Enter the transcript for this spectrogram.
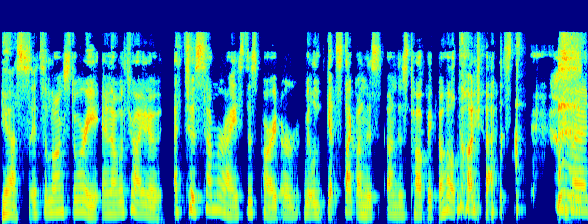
Yes, it's a long story, and I will try to uh, to summarize this part, or we'll get stuck on this on this topic the whole podcast. but uh,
